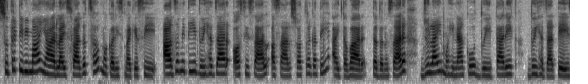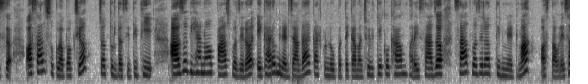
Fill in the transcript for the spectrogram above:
सूत्र टिभीमा यहाँहरूलाई स्वागत छ। म करिश्मा केसी। आज मिति दुई हजार असी साल असार सत्र गते आइतबार। तदनुसार जुलाई महिनाको दुई तारिक दुई हजार तेइस। असार शुक्ल पक्ष चतुर्दशी तिथि। आज बिहान पाँच बजेर एघार मिनट जाँदा काठमाडौँ उपत्यकामा झुल्किएको घाम भरै साँझ सात बजेर तिन मिनटमा अस्ताउनेछ।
